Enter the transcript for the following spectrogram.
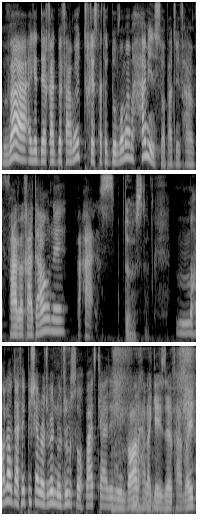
و اگه دقت بفرمایید قسمت دوم هم همین صحبت میفهم. فرقدان و عرض. درسته. حالا دفعه پیشم راجع به نجوم صحبت کردیم. این بار هم اگه اجازه بفرمایید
